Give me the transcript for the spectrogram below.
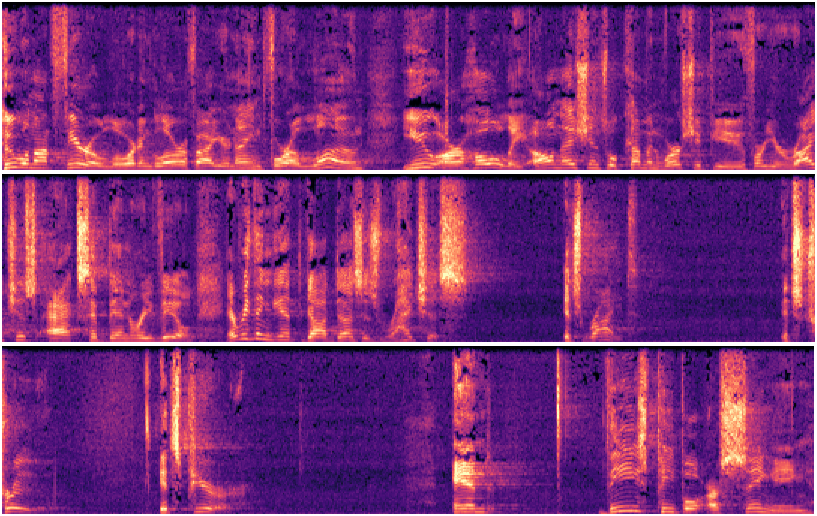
Who will not fear, O Lord, and glorify your name? For alone you are holy. All nations will come and worship you, for your righteous acts have been revealed. Everything that God does is righteous, it's right, it's true, it's pure. And these people are singing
